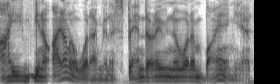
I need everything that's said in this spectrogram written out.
I, you know, I don't know what I'm going to spend. I don't even know what I'm buying yet.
